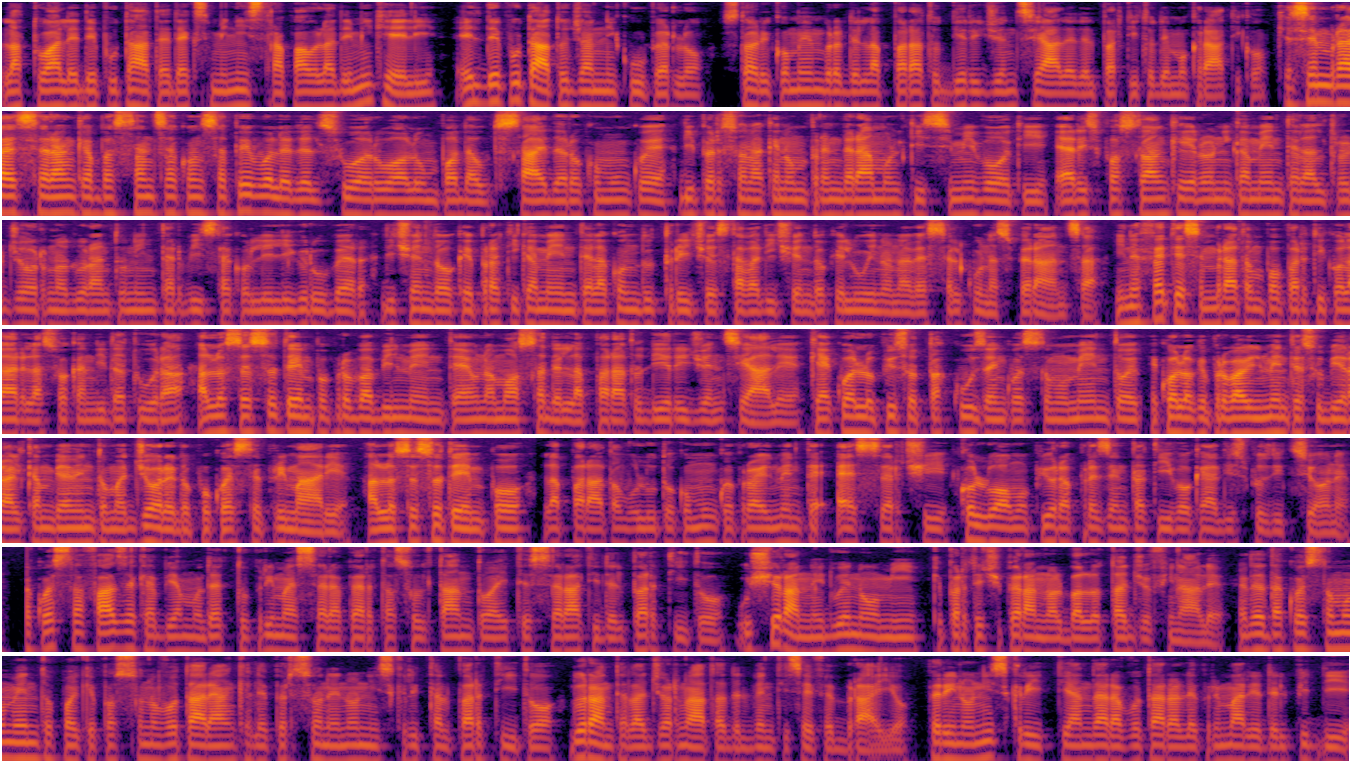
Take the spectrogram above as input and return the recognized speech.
l'attuale deputata ed ex ministra Paola De Micheli e il deputato Gianni Cooperlo, storico membro dell'apparato dirigenziale del Partito Democratico, che sembra essere anche abbastanza consapevole del suo ruolo un po' da outsider o comunque di persona che non prenderà moltissimi voti e ha risposto anche ironicamente l'altro giorno durante un'intervista con Lily Gruber dicendo che praticamente la conduttrice stava dicendo che lui non avesse alcuna speranza. In effetti è sembrata un po' particolare la sua candidatura, allo stesso tempo probabilmente è una mossa dell'apparato dirigenziale, che è quello più sotto accusa in questo momento e quello che probabilmente subirà il cambiamento maggiore dopo queste primarie. Allo stesso tempo, l'apparato ha voluto comunque probabilmente esserci con l'uomo più rappresentativo che ha a disposizione. Da questa fase che abbiamo detto prima essere aperta soltanto ai tesserati del partito, usciranno i due nomi che parteciperanno al ballottaggio finale ed è da questo momento poi che possono votare anche le persone non iscritte al partito durante la giornata del 26 febbraio. Febbraio. Per i non iscritti andare a votare alle primarie del PD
